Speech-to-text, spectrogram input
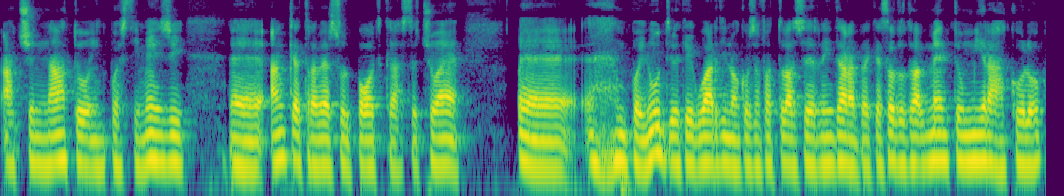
accennato in questi mesi eh, anche attraverso il podcast, cioè è un po' inutile che guardino cosa ha fatto la Serenitana perché è stato talmente un miracolo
